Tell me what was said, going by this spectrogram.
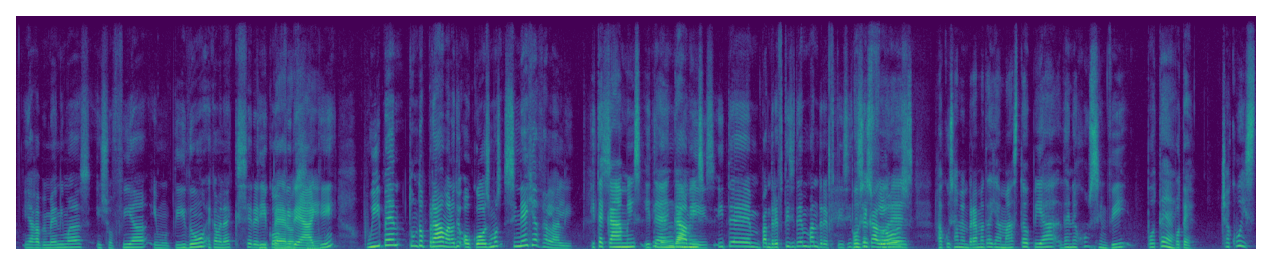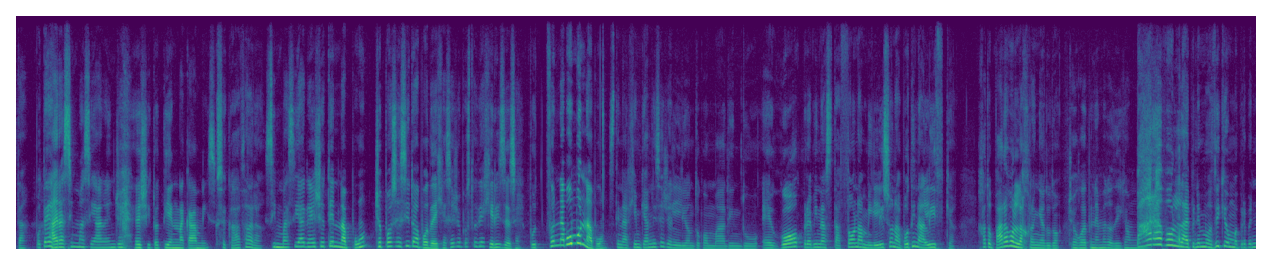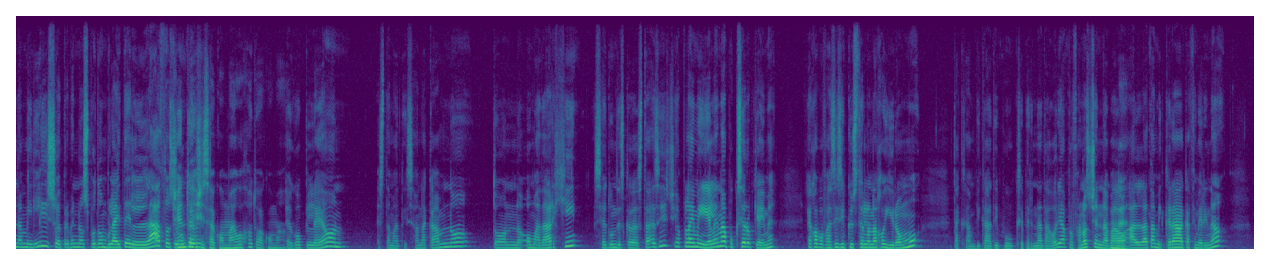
Η αγαπημένη μας, η Σοφία, η Μουτίδου, έκαμε ένα εξαιρετικό υπέροχη. βιντεάκι που είπε τούν το πράγμα, ότι ο κόσμος συνέχεια θα λαλεί. Είτε κάμεις, είτε Είτε έγκαμεις. έγκαμεις, είτε παντρευτής, είτε εμπαντρευτής, είτε Πόσες είσαι καλός. φορές ακούσαμε πράγματα για μας τα οποία δεν έχουν συμβεί ποτέ. Ποτέ. Και ακούεις τα. Ποτέ. Άρα σημασία δεν έχει το τι είναι να κάνεις. Ξεκάθαρα. Σημασία έχει ότι είναι να πούν και πώς εσύ το αποδέχεσαι και πώς το διαχειρίζεσαι. Που- Που είναι να πούν, μπορεί να πούν. Στην αρχή πιάνει σε λίγο το κομμάτι του. Εγώ πρέπει να σταθώ, να μιλήσω, να πω την αλήθεια. Είχα το πάρα πολλά χρόνια τούτο. Και εγώ έπινε με το δίκιο μου. Πάρα πολλά. Έπινε με το δίκαιο μου. Έπρεπε να μιλήσω. Έπρεπε να σου πω τον πουλάτε λάθος. Και δεν το έχεις ακόμα, εγώ έχω το ακόμα. Εγώ πλέον σταματήσα να κάνω τον ομαδάρχη σε τούντες καταστάσεις και απλά είμαι η Έλενα που ξέρω ποια είμαι. Έχω αποφασίσει ποιους θέλω να έχω γύρω μου. Εντάξει, αν μπει κάτι που ξεπερνά τα όρια, προφανώς και να πάω. Ναι. Αλλά τα μικρά καθημερινά,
